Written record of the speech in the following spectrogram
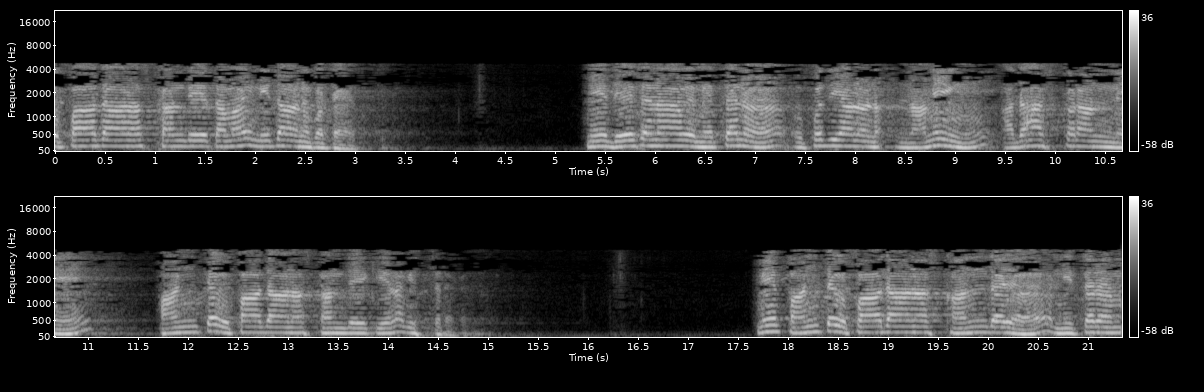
උපාදානස්කන්ධය තමයි නිදාන කොට ඇත්තේ මේ දේශනාවේ මෙතන උපදියන නමින් අදහස් කරන්නේ පංච උපාදානස්කන්ධය කියලා විස්තර කරනවා. මේ පංච උපාදානස්කන්ධය නිතරම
